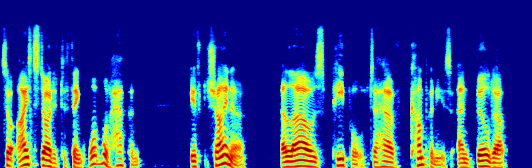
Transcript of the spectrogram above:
So I started to think, what will happen if China allows people to have companies and build up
